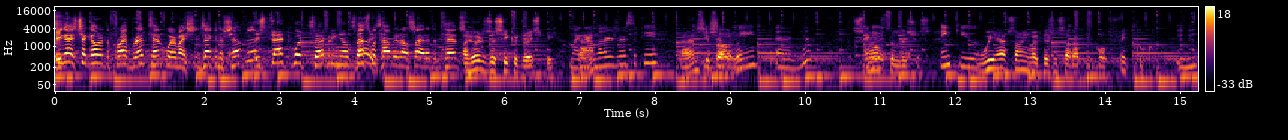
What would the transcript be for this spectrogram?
You guys check out at the fried bread tent where my executive chef is. Is that what's happening outside? That's what's happening outside at the tent. I heard it's a secret recipe. My And? grandmother's recipe. And She you proud showed it? me, and yeah. Smells delicious. Thank you. We have something like this in South Africa called vetkoek. Mhm.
